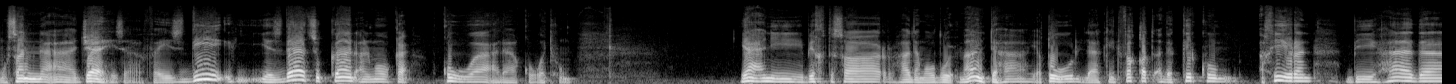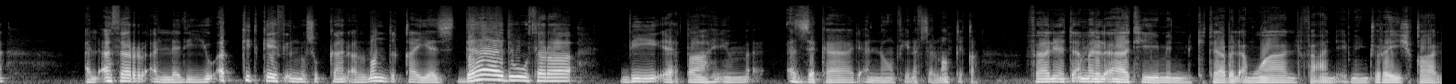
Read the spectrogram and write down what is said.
مصنعة جاهزة فيزداد سكان الموقع قوة على قوتهم. يعني باختصار هذا موضوع ما انتهى يطول لكن فقط أذكركم أخيرا بهذا الأثر الذي يؤكد كيف أن سكان المنطقة يزدادوا ثراء بإعطائهم الزكاة لأنهم في نفس المنطقة. فلنتأمل الآتي من كتاب الأموال فعن ابن جريج قال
